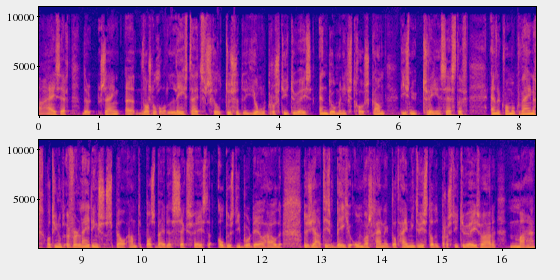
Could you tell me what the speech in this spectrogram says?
Nou, hij zegt, er, zijn, er was nogal wat leeftijdsverschil tussen de jonge prostituees en Dominique Strauss-Kahn. Die is nu 62. En er kwam ook weinig, wat hij noemt, een verleidingsspel aan te pas bij de seksfeesten. Al dus die bordeelhouder. Dus ja, het is een beetje onwaarschijnlijk dat hij niet wist dat het prostituees waren. Maar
